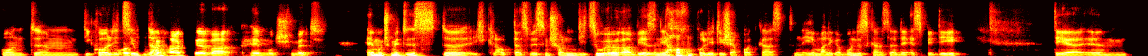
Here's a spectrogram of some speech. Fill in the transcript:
Und ähm, die Koalition da. Wer war Helmut Schmidt? Helmut Schmidt ist, äh, ich glaube, das wissen schon die Zuhörer, wir sind ja auch ein politischer Podcast, ein ehemaliger Bundeskanzler der SPD, der ähm,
